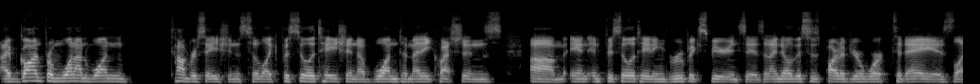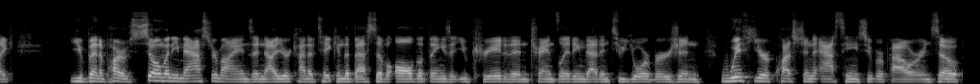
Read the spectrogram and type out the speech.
I've gone from one on one conversations to like facilitation of one to many questions um and and facilitating group experiences and i know this is part of your work today is like you've been a part of so many masterminds and now you're kind of taking the best of all the things that you've created and translating that into your version with your question asking superpower. And so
